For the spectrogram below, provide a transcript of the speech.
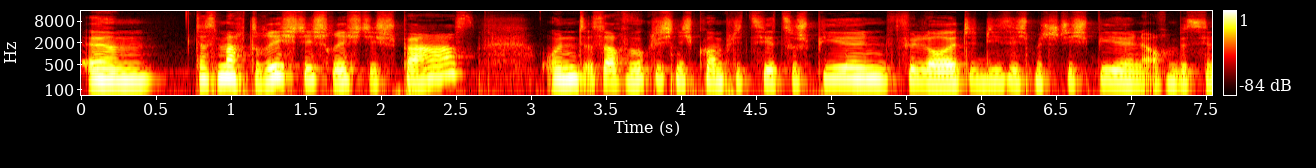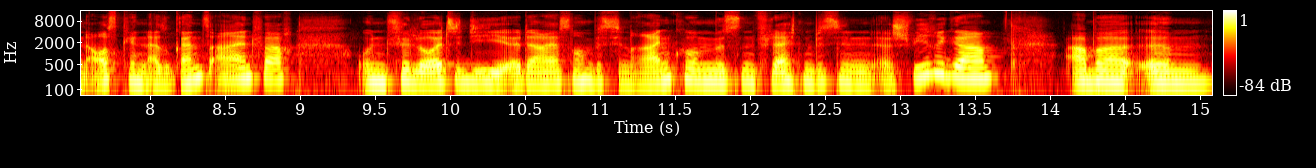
Ähm, das macht richtig, richtig Spaß und ist auch wirklich nicht kompliziert zu spielen für Leute, die sich mit Stichspielen auch ein bisschen auskennen. Also ganz einfach. Und für Leute, die äh, da erst noch ein bisschen reinkommen müssen, vielleicht ein bisschen äh, schwieriger. Aber ähm,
